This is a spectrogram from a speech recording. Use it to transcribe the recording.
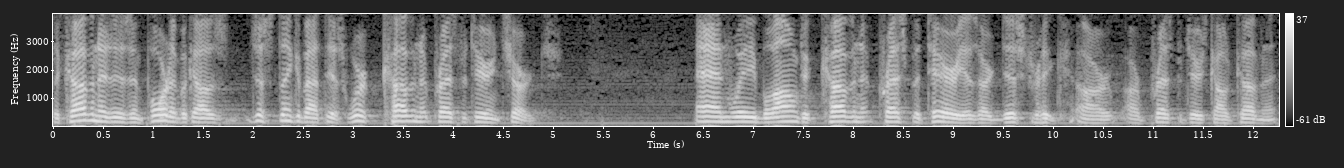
The covenant is important because just think about this. We're Covenant Presbyterian Church. And we belong to Covenant Presbytery as our district, our, our presbytery is called Covenant.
